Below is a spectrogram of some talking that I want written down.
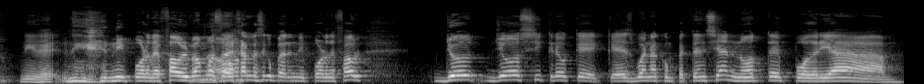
Ni, de, ni, ni por default, vamos No. a dejarlo así, compadre, ni por default. Yo, yo sí creo que, que es buena competencia, no te podría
